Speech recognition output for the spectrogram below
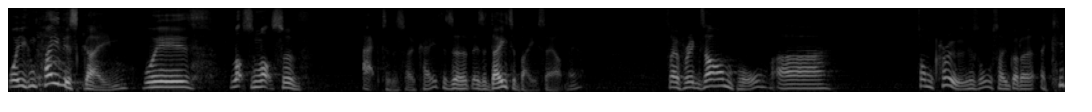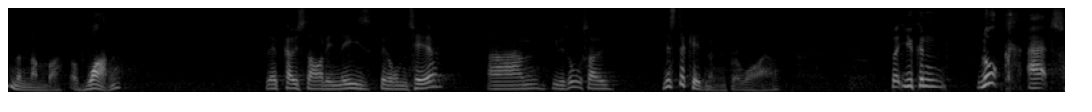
Well, you can play this game with lots and lots of actors, okay? There's a, there's a database out there. So for example, uh, Tom Cruise has also got a, a Kidman number of one. They've co-starred in these films here. Um, he was also Mr. Kidman for a while. But you can look at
